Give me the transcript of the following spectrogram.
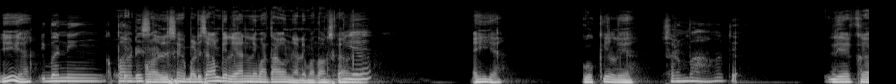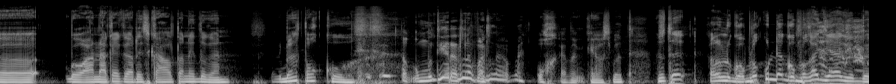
Iya. dibanding kepala desa. Kepala desa, kepala desa kan pilihan lima tahun ya, lima tahun sekali. Iya. Iya. Gokil ya. Serem banget ya. Dia ke bawa anaknya ke Ritz Carlton itu kan. Dia bilang toko. Toko Mutiara 88. Wah kata chaos banget. Maksudnya kalau lu goblok udah goblok aja gitu.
